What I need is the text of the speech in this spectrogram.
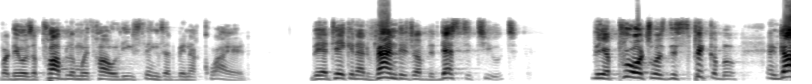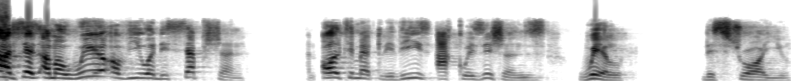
But there was a problem with how these things had been acquired. They had taken advantage of the destitute. The approach was despicable. And God says, I'm aware of your deception. And ultimately, these acquisitions will destroy you.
